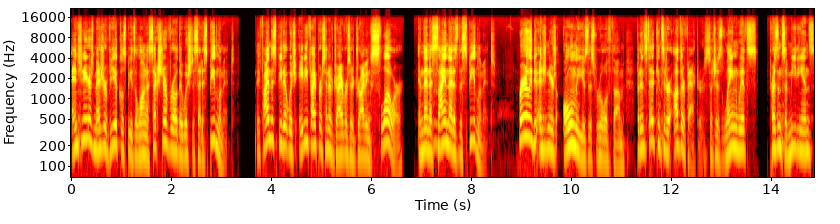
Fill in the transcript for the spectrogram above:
Engineers measure vehicle speeds along a section of road they wish to set a speed limit. They find the speed at which 85% of drivers are driving slower and then hmm. assign that as the speed limit. Rarely do engineers only use this rule of thumb, but instead consider other factors such as lane widths, presence of medians,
